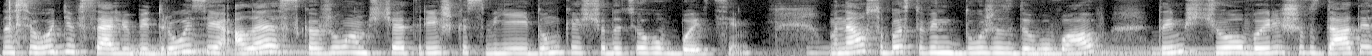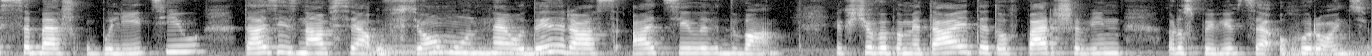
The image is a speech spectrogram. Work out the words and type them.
На сьогодні все, любі друзі, але скажу вам ще трішки своєї думки щодо цього вбивці. Мене особисто він дуже здивував тим, що вирішив здати себе ж у поліцію та зізнався у всьому не один раз, а цілих два. Якщо ви пам'ятаєте, то вперше він розповів це охоронцю.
